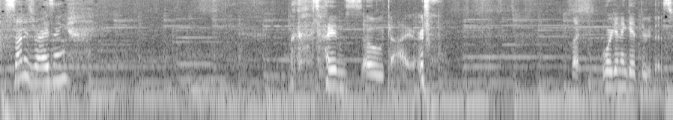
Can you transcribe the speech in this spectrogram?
The sun is rising. I am so tired. But we're gonna get through this.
